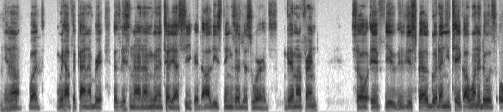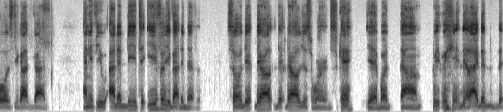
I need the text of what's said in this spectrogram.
Mm-hmm. you know but we have to kind of break because listen and i'm going to tell you a secret. All these things are just words. Okay my friend? So if you if you spell good and you take out one of those o's you got god. And if you add a d to evil you got the devil. So they're, they're all they're all just words okay? Yeah but um we, we like the, the,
